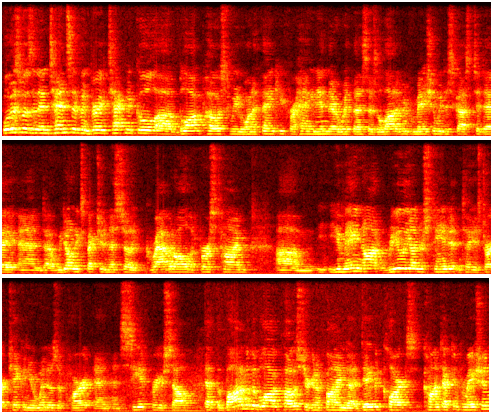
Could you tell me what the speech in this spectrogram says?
Well, this was an intensive and very technical uh, blog post. We want to thank you for hanging in there with us. There's a lot of information we discussed today, and uh, we don't expect you to necessarily grab it all the first time. Um, you may not really understand it until you start taking your windows apart and, and see it for yourself. At the bottom of the blog post, you're going to find uh, David Clark's contact information,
